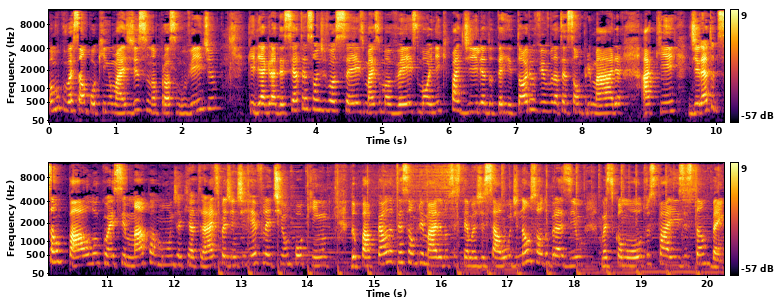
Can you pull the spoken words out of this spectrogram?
Vamos conversar um pouquinho mais disso no próximo vídeo. Queria agradecer a atenção de vocês, mais uma vez, Monique Padilha, do Território Vivo da Atenção Primária, aqui, direto de São Paulo, com esse mapa mundi aqui atrás, para a gente refletir um pouquinho do papel da atenção primária nos sistemas de saúde, não só do Brasil, mas como outros países também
